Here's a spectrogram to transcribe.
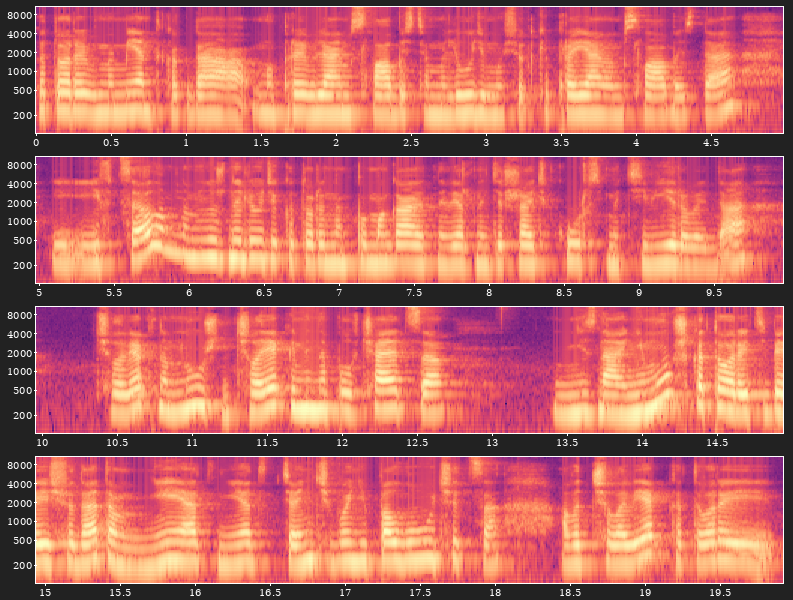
которые в момент, когда мы проявляем слабость, а мы люди, мы все-таки проявим слабость, да, и, и в целом нам нужны люди, которые нам помогают, наверное, держать курс, мотивировать, да, человек нам нужен. Человек именно получается, не знаю, не муж, который тебя еще, да, там, нет, нет, у тебя ничего не получится, а вот человек, который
